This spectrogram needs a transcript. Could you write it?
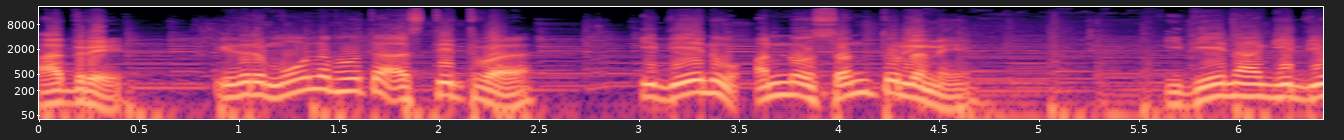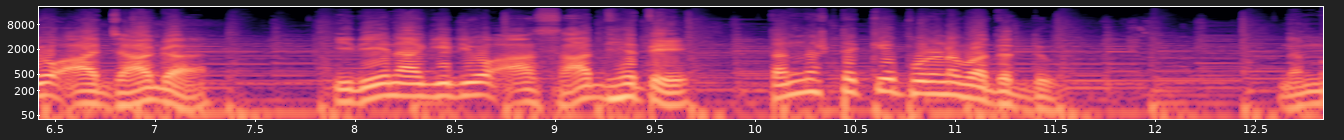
ಆದರೆ ಇದರ ಮೂಲಭೂತ ಅಸ್ತಿತ್ವ ಇದೇನು ಅನ್ನೋ ಸಂತುಲನೆ, ಇದೇನಾಗಿದೆಯೋ ಆ ಜಾಗ, ಇದೇನಾಗಿದೆಯೋ ಆ ಸಾಧ್ಯತೆ ತನ್ನಷ್ಟಕ್ಕೆ ಪೂರ್ಣವಾದದ್ದು. ನಮ್ಮ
